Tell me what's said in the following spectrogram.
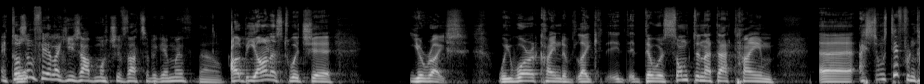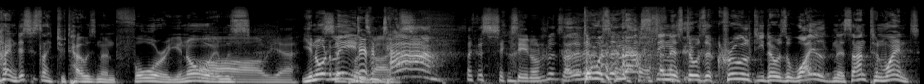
it doesn't feel like you've had much of that to begin with. No. I'll be honest with you. You're right. We were kind of like it, it- there was something at that time. Uh, it was a different time. This is like 2004. You know, it was. Oh, yeah. You know what I mean? Different time. It's like the 1600s. There was a nastiness, there was a cruelty, there was a wildness. Anton went.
